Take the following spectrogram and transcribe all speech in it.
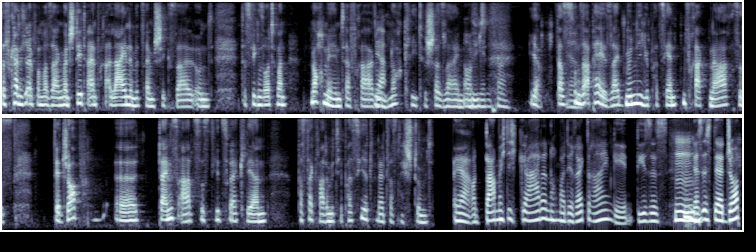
Das kann ich einfach mal sagen. Man steht einfach alleine mit seinem Schicksal und deswegen sollte man noch mehr hinterfragen, ja. noch kritischer sein. Auf und jeden Fall. Ja, das ist unser Appell. Seid mündige Patienten, fragt nach. Es ist der Job äh, deines Arztes, dir zu erklären, was da gerade mit dir passiert, wenn etwas nicht stimmt. Ja, und da möchte ich gerade noch mal direkt reingehen. Dieses, hm. das ist der Job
